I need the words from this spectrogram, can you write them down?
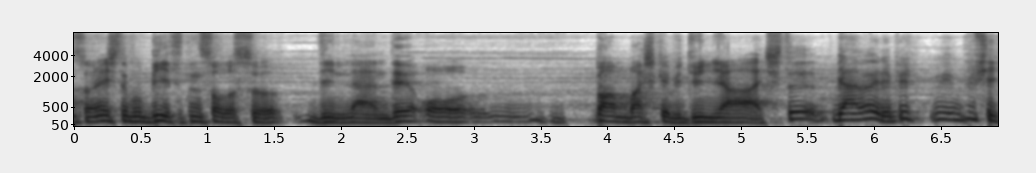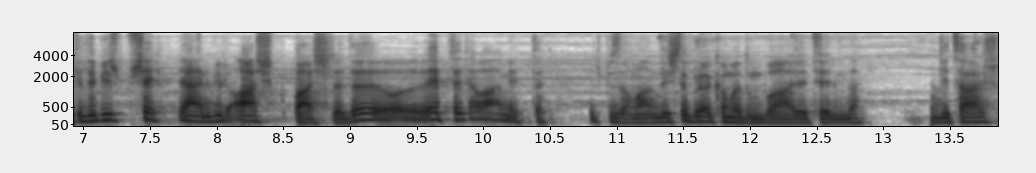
sonra işte bu Beat solosu dinlendi. O bambaşka bir dünya açtı. Yani öyle bir, bir şekilde bir şey yani bir aşk başladı. Hep de devam etti. Hiçbir zamanda işte bırakamadım bu aleti elimden. Gitar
